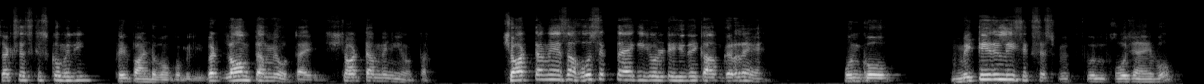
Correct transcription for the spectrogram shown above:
सक्सेस किसको मिली? फिर पांडवों को मिली। बट लॉन्ग टर्म में होता है शॉर्ट टर्म में नहीं होता। शॉर्ट टर्म में ऐसा हो सकता है कि जो उल्टे सीधे काम कर रहे हैं, उनको मिटीरियली सक्सेसफुल हो जाए वो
